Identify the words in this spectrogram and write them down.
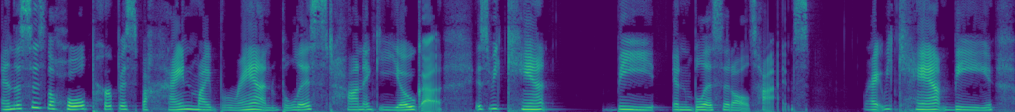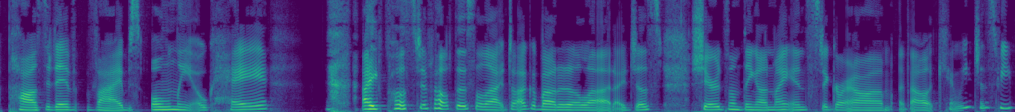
And this is the whole purpose behind my brand, Bliss Tonic Yoga, is we can't be in bliss at all times right? We can't be positive vibes only, okay? I post about this a lot, talk about it a lot. I just shared something on my Instagram about can we just be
